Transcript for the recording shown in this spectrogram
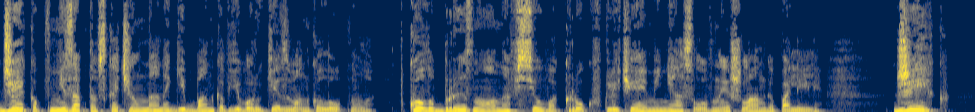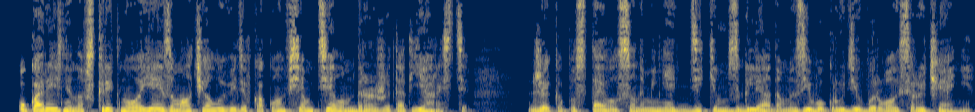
Джейкоб внезапно вскочил на ноги, и банка в его руке звонко лопнула. В колу брызнуло на все вокруг, включая меня, словно из шланга полили. «Джейк!» — укоризненно вскрикнула я и замолчала, увидев, как он всем телом дрожит от ярости. Джейкоб уставился на меня диким взглядом, из его груди вырвалось рычание.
